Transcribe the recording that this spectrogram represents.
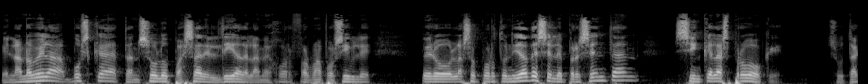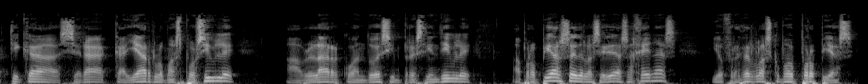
En la novela busca tan solo pasar el día de la mejor forma posible, pero las oportunidades se le presentan sin que las provoque. Su táctica será callar lo más posible, hablar cuando es imprescindible apropiarse de las ideas ajenas y ofrecerlas como propias,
